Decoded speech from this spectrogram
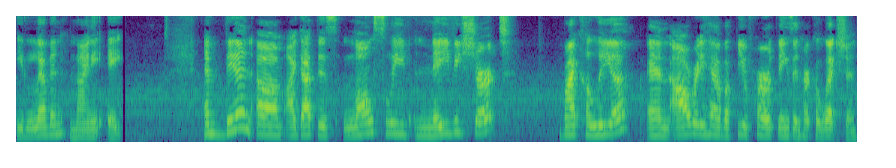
11.98. And then um, I got this long sleeve navy shirt by Calia. And I already have a few of her things in her collection.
